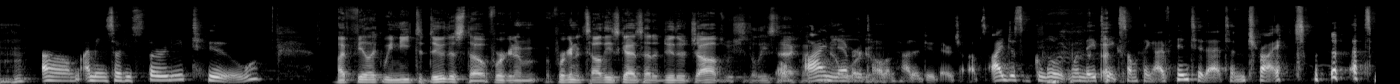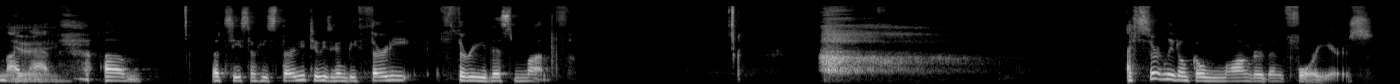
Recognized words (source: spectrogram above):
Mm-hmm. Um, I mean, so he's 32. I feel like we need to do this though. If we're gonna if we're gonna tell these guys how to do their jobs, we should at least act like I never tell them how to do their jobs. I just gloat when they take something I've hinted at and try it. That's my Yay. math. Um, let's see. So he's 32. He's going to be 33 this month. I certainly don't go longer than four years.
